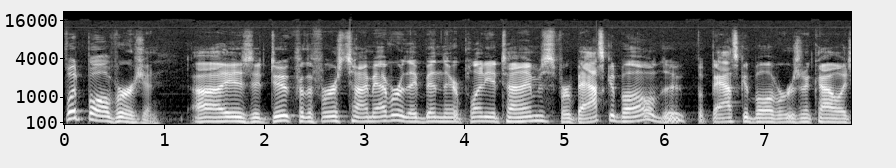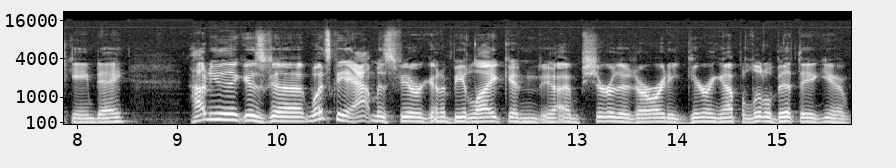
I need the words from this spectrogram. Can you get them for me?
football version. Uh, is it Duke for the first time ever? They've been there plenty of times for basketball, the basketball version of college game day. How do you think is uh, what's the atmosphere going to be like? And you know, I'm sure that they're already gearing up a little bit. They, you know,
